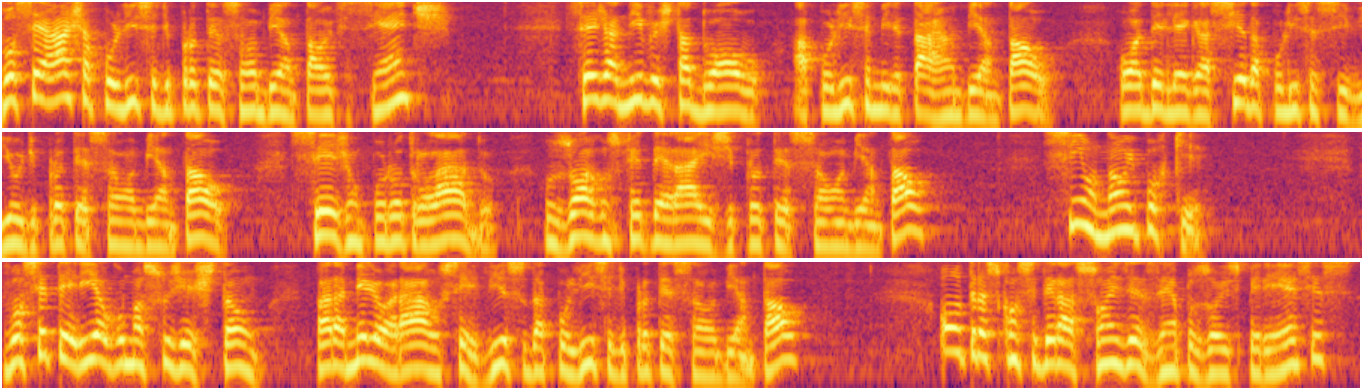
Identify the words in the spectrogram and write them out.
Você acha a polícia de proteção ambiental eficiente? Seja a nível estadual a Polícia Militar Ambiental ou a Delegacia da Polícia Civil de Proteção Ambiental, sejam, por outro lado, os órgãos federais de proteção ambiental? Sim ou não e por quê? Você teria alguma sugestão para melhorar o serviço da Polícia de Proteção Ambiental? Outras considerações, exemplos ou experiências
